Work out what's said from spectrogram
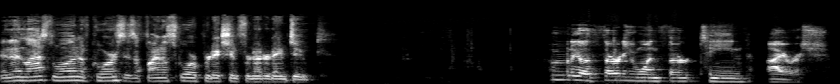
And then last one, of course, is a final score prediction for Notre Dame Duke. I'm gonna go 31-13 Irish.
